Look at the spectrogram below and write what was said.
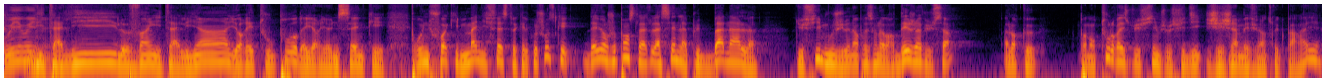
Oui, oui. l'Italie, le vin italien, il y aurait tout pour. D'ailleurs, il y a une scène qui est, pour une fois, qui manifeste quelque chose, qui est d'ailleurs, je pense, la, la scène la plus banale du film, où j'ai eu l'impression d'avoir déjà vu ça, alors que pendant tout le reste du film, je me suis dit, j'ai jamais vu un truc pareil.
